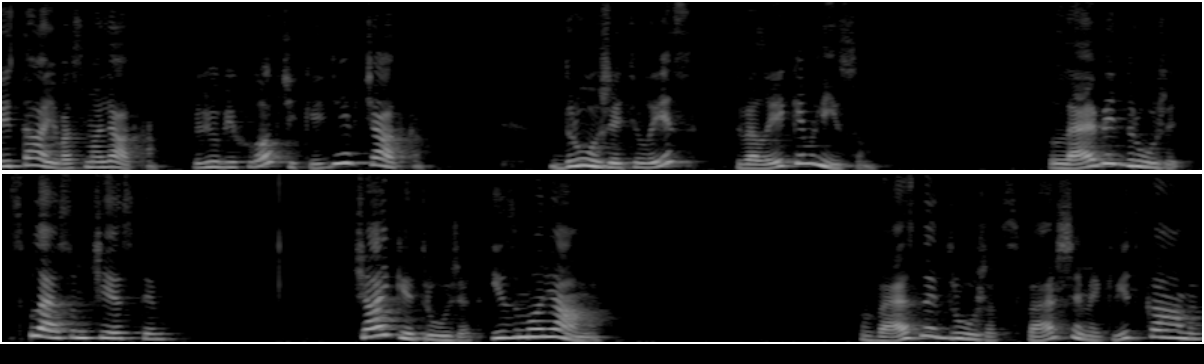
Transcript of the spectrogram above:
Вітаю вас, малятка, любі хлопчики і дівчатка. Дружить лис з великим лісом. Лебідь дружить з плесом чистим. Чайки дружать із морями. Весни дружать з першими квітками.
